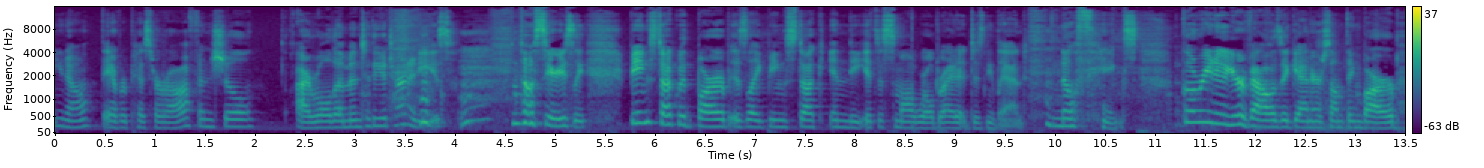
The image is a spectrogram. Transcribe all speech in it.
You know, they ever piss her off and she'll eye roll them into the eternities. no, seriously. Being stuck with Barb is like being stuck in the It's a Small World ride at Disneyland. No thanks. Go renew your vows again or something, Barb.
